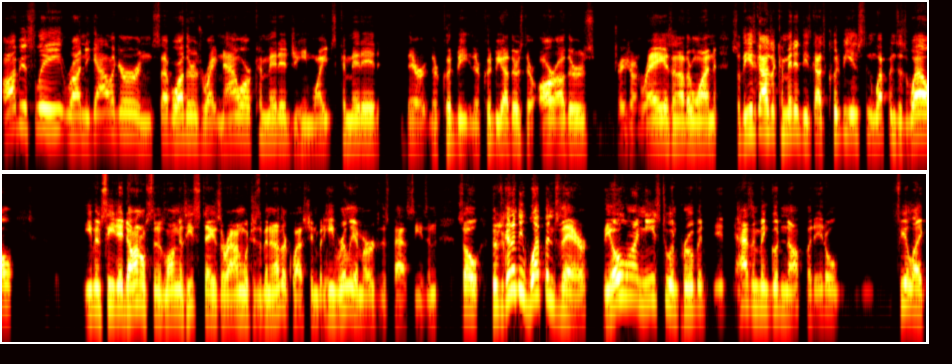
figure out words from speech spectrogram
Obviously, Rodney Gallagher and several others right now are committed. Jahiem White's committed. There, there could be there could be others. There are others. Trajan Ray is another one. So these guys are committed. These guys could be instant weapons as well. Even CJ Donaldson, as long as he stays around, which has been another question, but he really emerged this past season. So there's going to be weapons there. The O line needs to improve. It it hasn't been good enough, but it'll feel like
